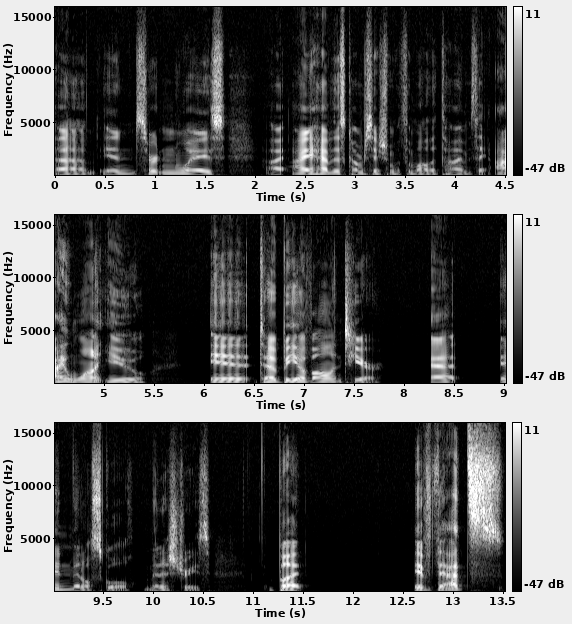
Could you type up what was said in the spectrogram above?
um, in certain ways. I, I have this conversation with them all the time and say, I want you in to be a volunteer at in middle school ministries. But if that's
